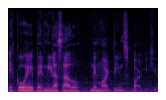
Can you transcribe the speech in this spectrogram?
escoge pernil asado de Martins Barbecue.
